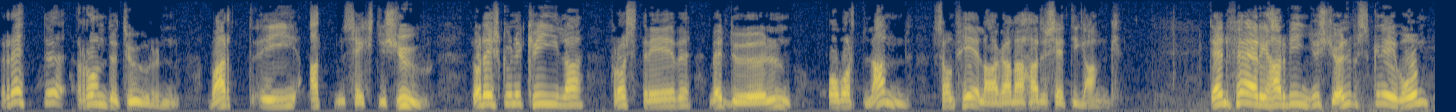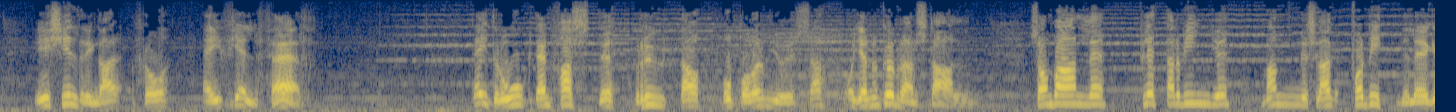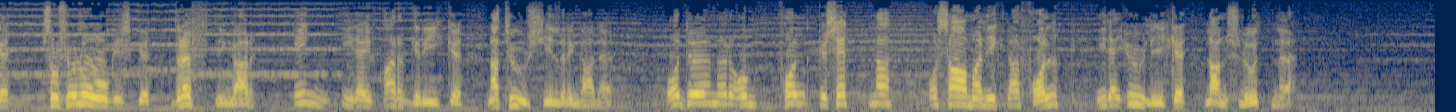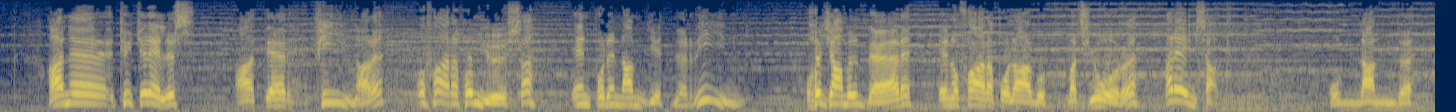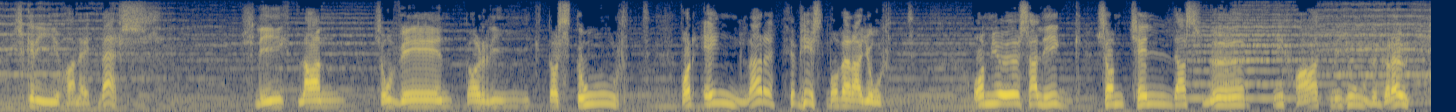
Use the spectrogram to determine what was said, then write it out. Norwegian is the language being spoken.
rette rondeturen vart i 1867, da de skulle hvile fra strevet med dølen og vårt land som felagene hadde sett i gang. Den ferda har Vinje sjøl skrevet om i skildringer fra ei fjellferd. De drog den faste ruta oppover Mjøsa og gjennom Gudbrandsdalen. Som vanlig flettar Vinje mange slag forvitnelige sosiologiske drøftinger inn i de fargerike naturskildringene, og dømer om folkesetna og sammenlikner folk i de ulike landslutene. Han eh, tykker ellers at det er finere å fare på Mjøsa enn på den navngitte Rhin. Og jammen bedre enn å fare på Lago Maggiore, har en sagt. Om landet skriver han et vers. Slikt land, så vent og rikt og stort, for engler visst må være gjort. Og Mjøsa ligg som kjelda smør i fat med julegraut.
